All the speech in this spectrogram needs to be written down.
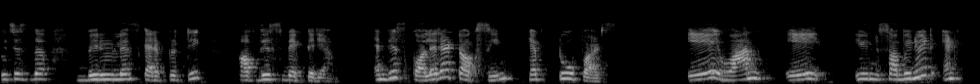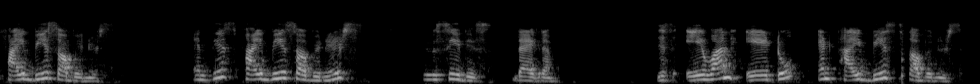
which is the virulence characteristic of this bacteria. And this cholera toxin have two parts, A1, A in subunit and 5B subunits. And these 5B subunits, you see this diagram. This A1, A2 and 5B subunits.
